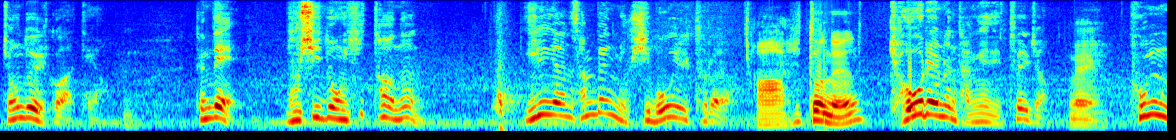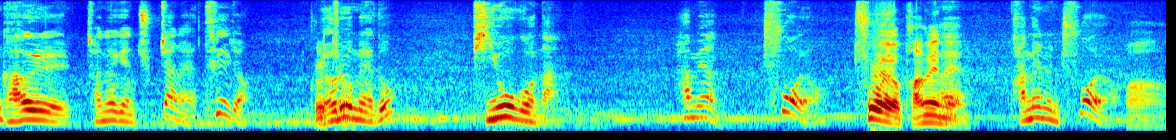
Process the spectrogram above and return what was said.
정도일 것 같아요. 근데 무시동 히터는 1년 365일 틀어요. 아, 히터는 겨울에는 당연히 틀죠. 네. 봄, 가을, 저녁엔 춥잖아요. 틀죠. 그렇죠. 여름에도 비 오거나 하면 추워요. 추워요, 밤에는. 네, 밤에는 추워요. 아.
